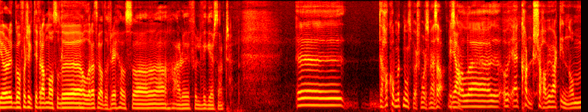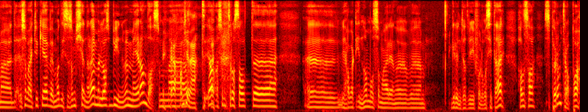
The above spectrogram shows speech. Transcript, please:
gjør gå forsiktig fram nå så du holder deg skadefri, og så er du i full vigør snart. Uh, det har kommet noen spørsmål, som jeg sa. Vi skal, eh, og jeg, kanskje har vi vært innom eh, Så veit jo ikke jeg hvem av disse som kjenner deg, men la oss begynne med Meran, da. Som, Ja, han eh, kjenner jeg. Ja, som tross alt eh, eh, vi har vært innom, og som er en av eh, grunnene til at vi får lov å sitte her. Han sa 'spør om trappa'.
